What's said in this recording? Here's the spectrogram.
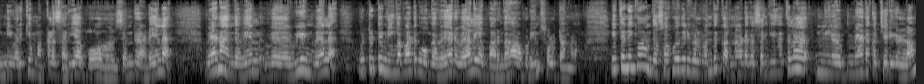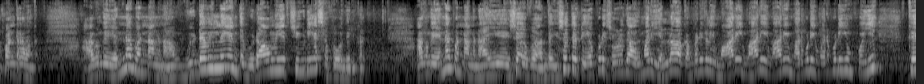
இன்னி வரைக்கும் மக்களை சரியாக போ சென்று அடையலை. வேணாம் இந்த வேல் வே வீண் வேலை. விட்டுட்டு நீங்கள் பாட்டுக்கு உங்கள் வேறு வேலையை பாருங்க அப்படின்னு சொல்லிட்டாங்களாம். இத்தனைக்கும் அந்த சகோதரிகள் வந்து கர்நாடக சங்கீதத்தில் மேட கச்சேரிகள்லாம் பண்ணுறவங்க அவங்க என்ன பண்ணாங்கன்னா விடவில்லை அந்த விடாமுயற்சியுடைய சகோதரிகள். அவங்க என்ன பண்ணாங்கன்னா இசை அந்த இசைத்தட்டு எப்படி சொல்லுதோ அது மாதிரி எல்லா கம்பெனிகளையும் மாறி மாறி மாறி மறுபடியும் மறுபடியும் போய் கே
